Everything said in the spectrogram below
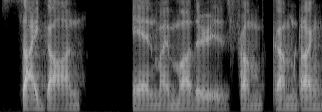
Saigon and my mother is from Cam Ranh.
